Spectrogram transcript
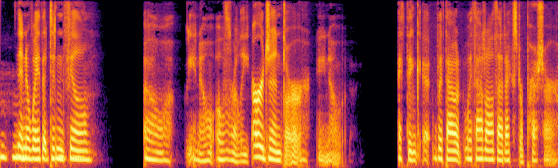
mm-hmm. in a way that didn't mm-hmm. feel oh, you know, overly urgent or, you know, I think uh, without without all that extra pressure.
